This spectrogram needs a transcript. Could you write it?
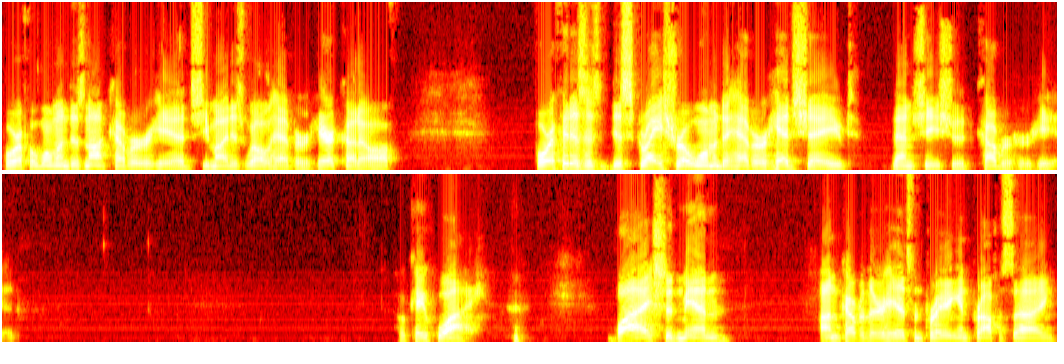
for if a woman does not cover her head, she might as well have her hair cut off. For if it is a disgrace for a woman to have her head shaved, then she should cover her head. Okay, why? why should men uncover their heads when praying and prophesying?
